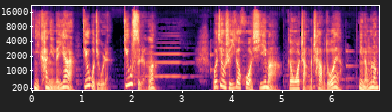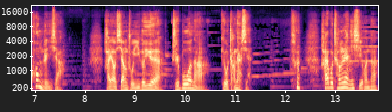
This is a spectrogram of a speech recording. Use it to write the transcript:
你看你那样，丢不丢人？丢死人了！不就是一个霍希吗？跟我长得差不多呀。你能不能控制一下？还要相处一个月，直播呢，给我长点心！哼，还不承认你喜欢他？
